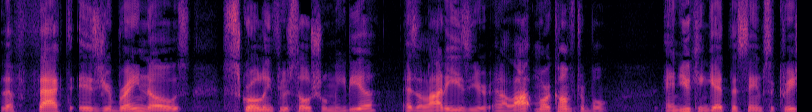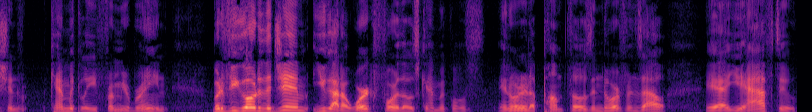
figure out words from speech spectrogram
the fact is your brain knows scrolling through social media is a lot easier and a lot more comfortable and you can get the same secretion chemically from your brain. But if you go to the gym, you got to work for those chemicals in order to pump those endorphins out. Yeah, you have to.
